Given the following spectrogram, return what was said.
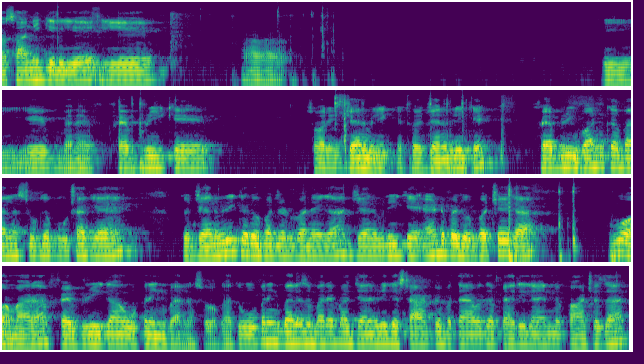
आसानी के लिए ये जी, ये मैंने फेबरी के सॉरी जनवरी के तो जनवरी के फेबरी वन का बैलेंस चूँकि पूछा गया है तो जनवरी के जो बजट बनेगा जनवरी के एंड पे जो बचेगा वो हमारा फेबरी का ओपनिंग बैलेंस होगा। तो ओपनिंग बैलेंस हमारे पास जनवरी के स्टार्ट पे बताया हुआ था, पहली लाइन में पाँच हज़ार।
